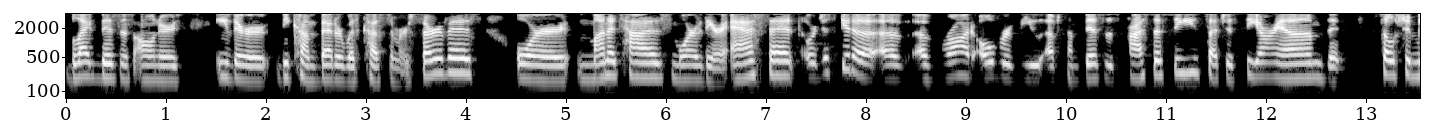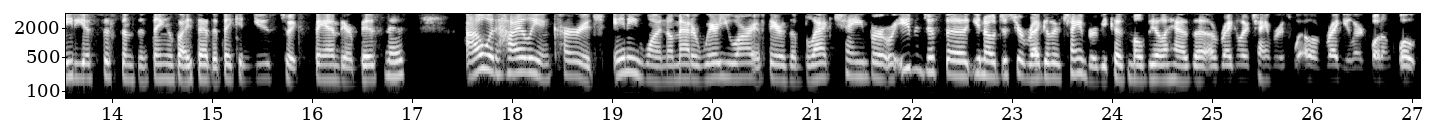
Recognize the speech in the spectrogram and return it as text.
Black business owners either become better with customer service or monetize more of their assets or just get a, a, a, broad overview of some business processes such as CRMs and social media systems and things like that that they can use to expand their business. I would highly encourage anyone, no matter where you are, if there's a black chamber or even just a, you know, just your regular chamber, because Mobile has a, a regular chamber as well, a regular quote unquote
